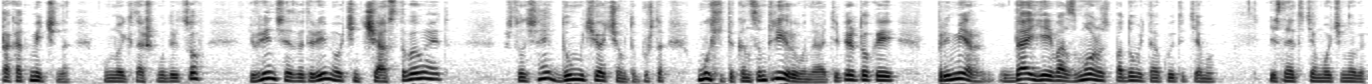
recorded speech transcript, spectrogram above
так отмечено у многих наших мудрецов. Евреи в это время очень часто бывает – что начинает думать о чем-то, потому что мысли-то концентрированы, а теперь только и пример, дай ей возможность подумать на какую-то тему. Есть на эту тему очень много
